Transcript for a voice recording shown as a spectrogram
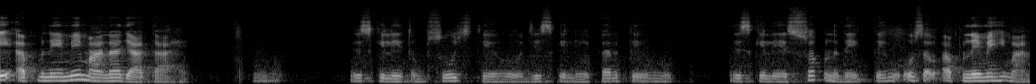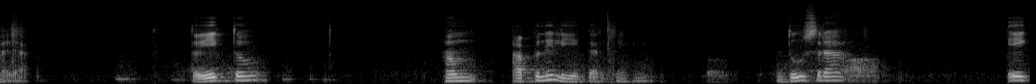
ये अपने में माना जाता है। जिसके लिए तुम सोचते हो, जिसके लिए करते हो, जिसके लिए स्वप्न देखते हो, वो सब अपने में ही माना जाता है। तो एक तो हम अपने लिए करते हैं, दूसरा एक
